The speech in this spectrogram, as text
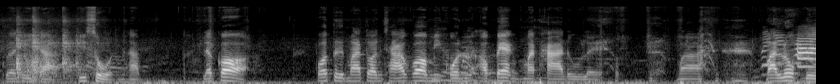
เพื่อที่จะพิสูจน์นะครับ แล้วก็ พอตื่นมาตอนเช้าก็มีคนเอาแป้งมาทาดูเลย มามาลูบดู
